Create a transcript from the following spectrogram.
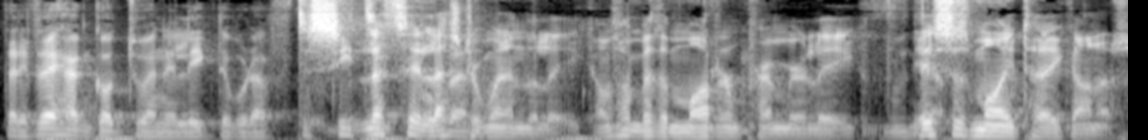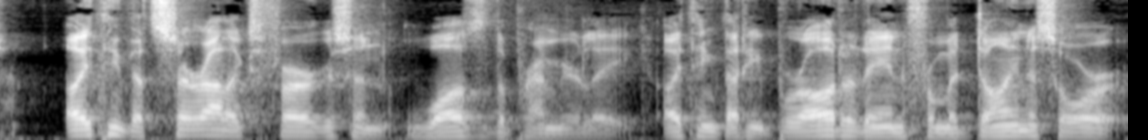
that if they had got to any league, they would have. The City Let's say Leicester winning the league. I'm talking about the modern Premier League. This is my take on it. I think that Sir Alex Ferguson was the Premier League. I think that he brought it in from a dinosaur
